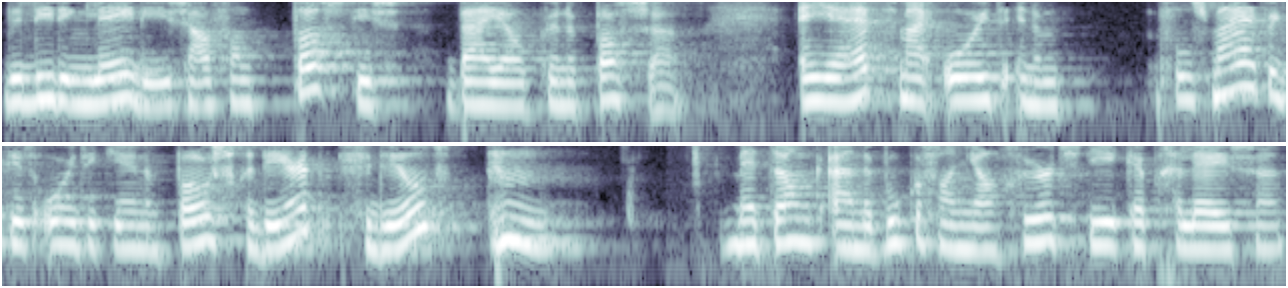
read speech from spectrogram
de leading lady zou fantastisch bij jou kunnen passen. En je hebt mij ooit in een, volgens mij heb ik dit ooit een keer in een post gedeeld, gedeeld met dank aan de boeken van Jan Geurts die ik heb gelezen.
